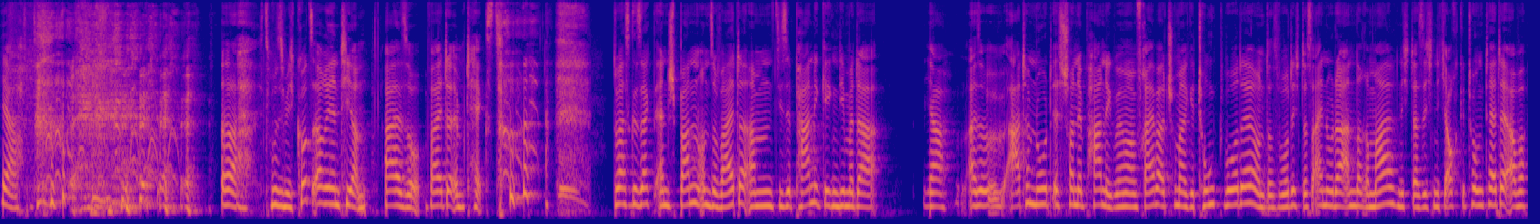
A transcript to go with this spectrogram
ja. Ah, Jetzt muss ich mich kurz orientieren. Also, weiter im Text. Du hast gesagt, entspannen und so weiter. Ähm, diese Panik, gegen die man da ja, also Atemnot ist schon eine Panik. Wenn man im Freibad schon mal getunkt wurde, und das wurde ich das eine oder andere Mal, nicht, dass ich nicht auch getunkt hätte, aber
